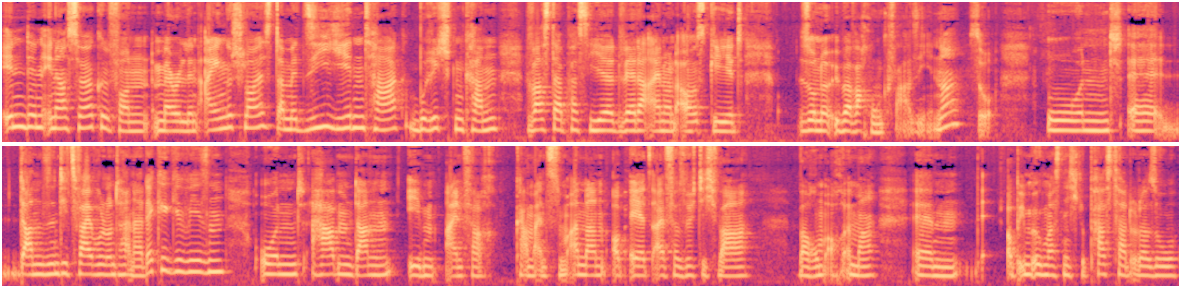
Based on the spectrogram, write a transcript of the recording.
in den Inner Circle von Marilyn eingeschleust, damit sie jeden Tag berichten kann, was da passiert, wer da ein- und ausgeht. So eine Überwachung quasi, ne? So. Und äh, dann sind die zwei wohl unter einer Decke gewesen und haben dann eben einfach, kam eins zum anderen, ob er jetzt eifersüchtig war, warum auch immer, ähm, ob ihm irgendwas nicht gepasst hat oder so.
